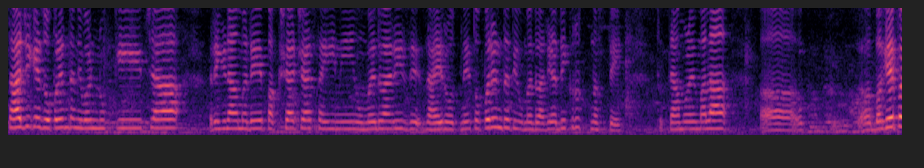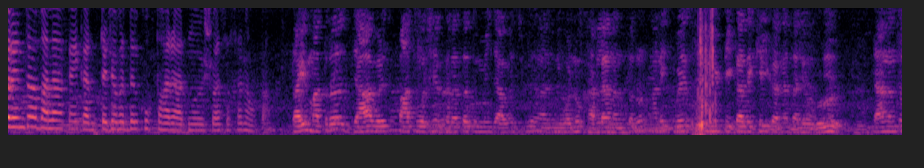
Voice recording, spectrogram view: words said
साहजिक आहे जोपर्यंत निवडणुकीच्या रिंगणामध्ये पक्षाच्या सहीनी उमेदवारी जे- जाहीर होत नाही तोपर्यंत ती उमेदवारी अधिकृत नसते. तर त्यामुळे मला बघेपर्यंत मला काही त्याच्याबद्दल खूप फार आत्मविश्वास असा नव्हता. ताई मात्र ज्या वेळेस पाच वर्ष खरं तर तुम्ही ज्यावेळेस निवडणूक हरल्यानंतर अनेक वेळेस तुम्ही टीका देखील करण्यात आली होती. त्यानंतर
